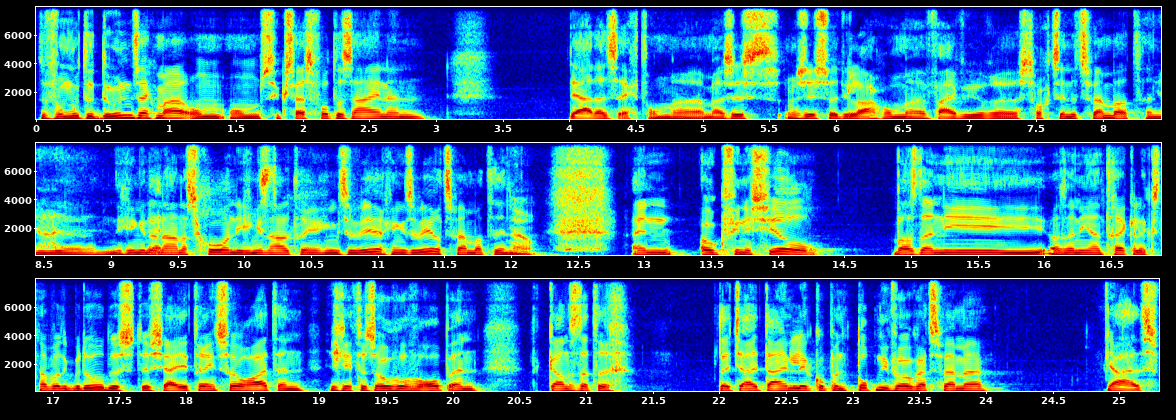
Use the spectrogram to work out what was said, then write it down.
ervoor moeten doen, zeg maar, om, om succesvol te zijn. En ja, dat is echt om... Uh, mijn, zus, mijn zussen die lagen om uh, vijf uur uh, s ochtends in het zwembad. En die, die gingen daarna naar school en die gingen, naar, gingen, ze weer, gingen ze weer het zwembad in. Ja. En ook financieel was dat niet, was dat niet aantrekkelijk. Snap wat ik bedoel? Dus, dus ja, je traint zo hard en je geeft er zoveel voor op. En de kans dat er dat je uiteindelijk op een topniveau gaat zwemmen. Ja, is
